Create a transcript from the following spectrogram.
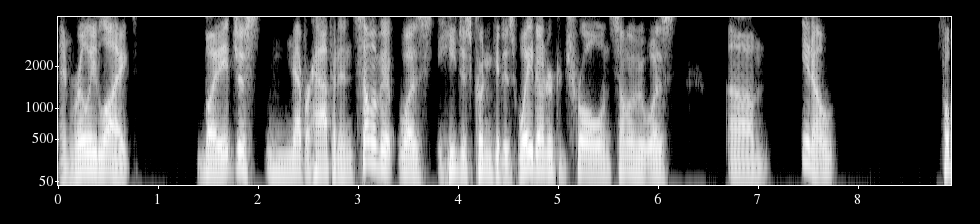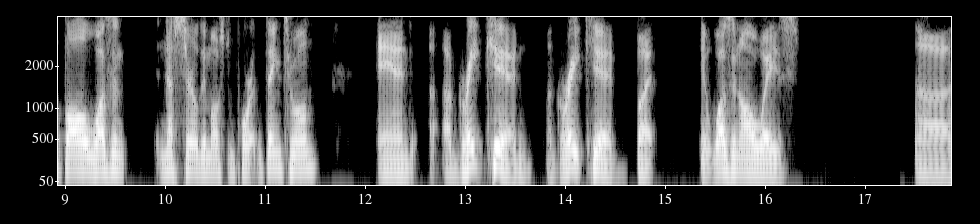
and really liked, but it just never happened. And some of it was he just couldn't get his weight under control, and some of it was, um, you know, football wasn't necessarily the most important thing to him. And a great kid, a great kid, but it wasn't always uh,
